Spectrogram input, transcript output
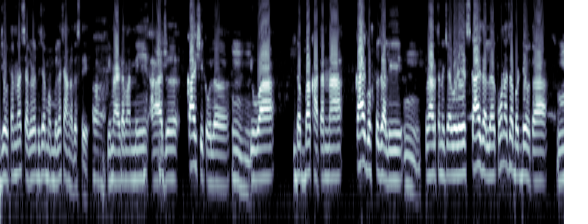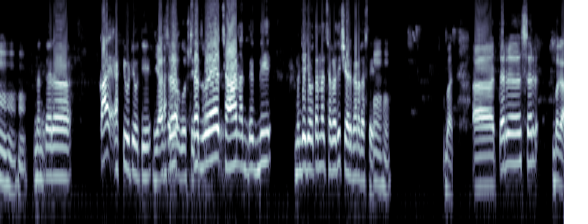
जेवताना सगळं तिच्या मम्मीला सांगत असते. हा. की मॅडमांनी आज काय शिकवलं हम्म, किंवा डब्बा खाताना काय गोष्ट झाली? हम्म, प्रार्थनेच्या वेळेस काय झालं? कोणाचा बर्थडे होता? हम्म, हम्म, हम्म. नंतर अं, काय ऍक्टिव्हिटी होती? या असं सगळ्या गोष्टी सगळं. छान अगदी म्हणजे जेवताना सगळं ती शेअर करत असते. बर. अ, तर सर बघा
